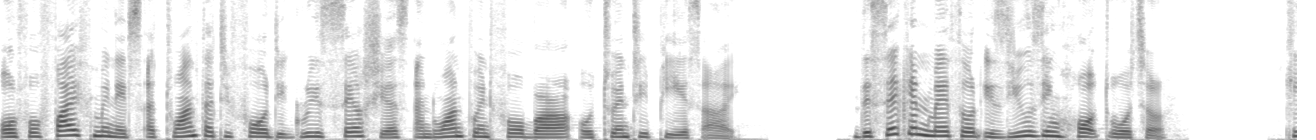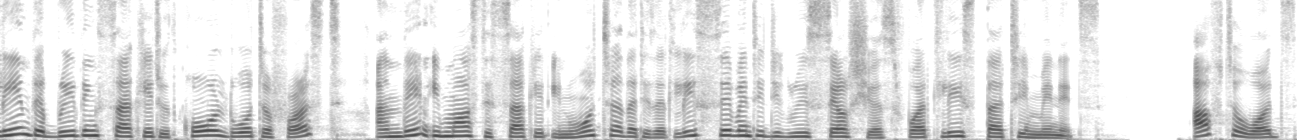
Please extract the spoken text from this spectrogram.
or for 5 minutes at 134 degrees Celsius and 1.4 bar or 20 psi. The second method is using hot water. Clean the breathing circuit with cold water first, and then immerse the circuit in water that is at least 70 degrees Celsius for at least 30 minutes. Afterwards,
